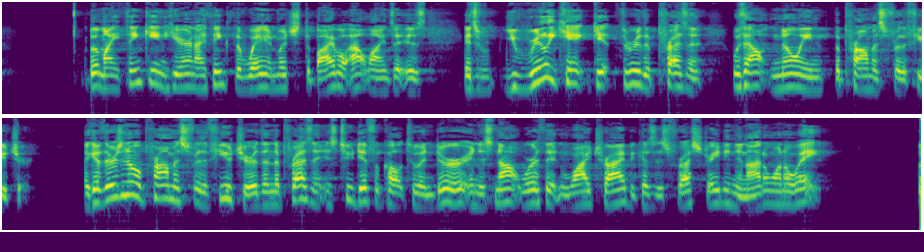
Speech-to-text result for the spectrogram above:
But my thinking here, and I think the way in which the Bible outlines it is, is you really can't get through the present without knowing the promise for the future. Like, if there's no promise for the future, then the present is too difficult to endure and it's not worth it. And why try? Because it's frustrating and I don't want to wait.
